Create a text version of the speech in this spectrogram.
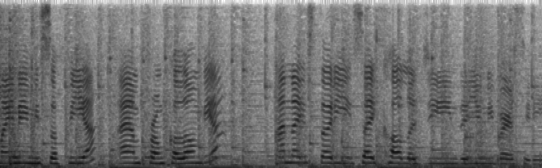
My name is Sofia. I am from Colombia and I study psychology in the university.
